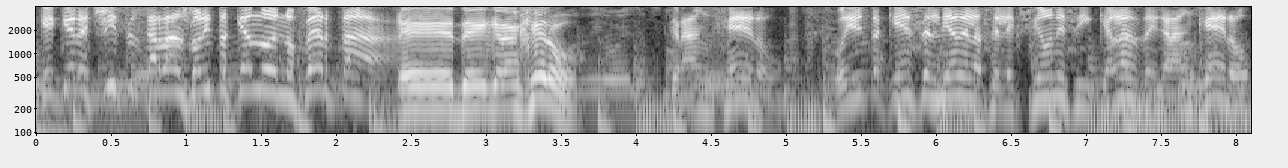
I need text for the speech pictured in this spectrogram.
¿De qué quieres chistes, garbanzo? Ahorita que ando en oferta. Eh, de granjero. Granjero. Oye, ahorita que es el día de las elecciones y que hablas de granjero.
